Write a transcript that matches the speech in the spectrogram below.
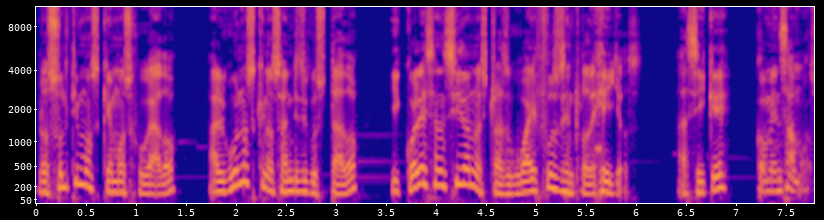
los últimos que hemos jugado, algunos que nos han disgustado y cuáles han sido nuestras waifus dentro de ellos. Así que, comenzamos.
